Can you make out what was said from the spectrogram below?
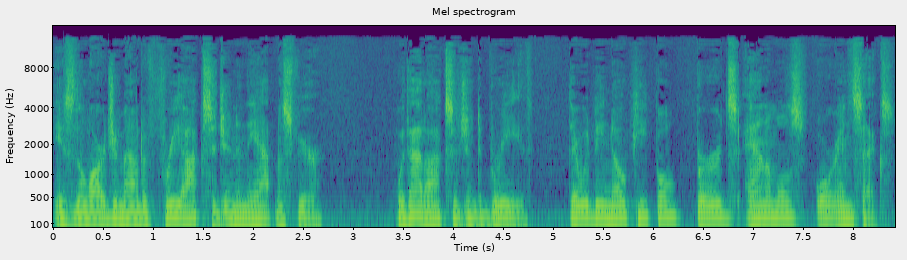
is the large amount of free oxygen in the atmosphere. Without oxygen to breathe, there would be no people, birds, animals, or insects.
